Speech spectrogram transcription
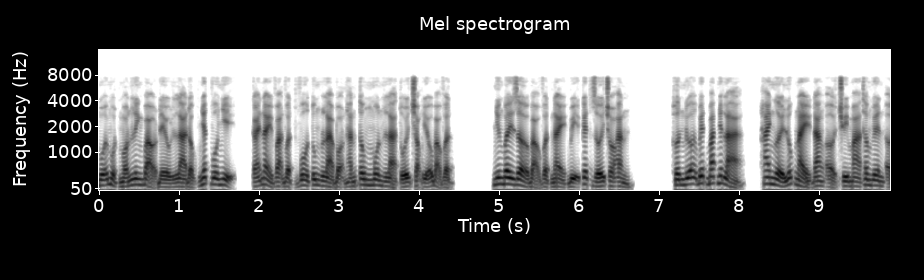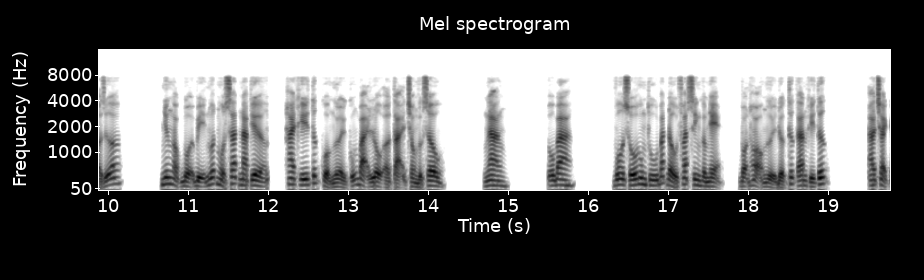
mỗi một món linh bảo đều là độc nhất vô nhị, cái này vạn vật vô tung là bọn hắn tông môn là tối trọng yếu bảo vật. Nhưng bây giờ bảo vật này bị kết giới cho ăn. Hơn nữa biết bắt nhất là hai người lúc này đang ở truy ma thâm viên ở giữa. Nhưng ngọc bội bị nuốt một sát na kia, hai khí tức của người cũng bại lộ ở tại trong vực sâu. Ngang. Ô ba. Vô số hung thú bắt đầu phát sinh gầm nhẹ, bọn họ ngửi được thức ăn khí tức. A trạch,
